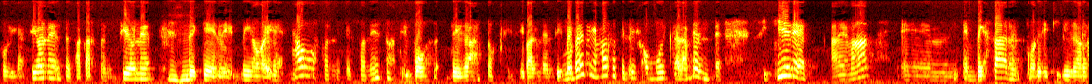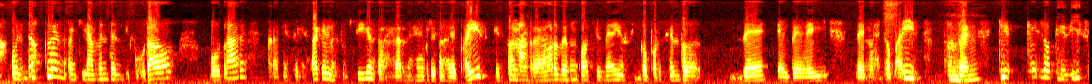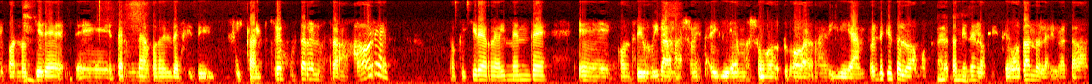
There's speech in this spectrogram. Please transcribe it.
jubilaciones, de sacar pensiones, de que digo, el Estado son, son, esos tipos de gastos principalmente. Y me parece que más se lo dijo muy claramente. Si quiere, además, eh, empezar por equilibrar las cuentas, pueden tranquilamente en diputados votar para que se les saquen los subsidios a las grandes empresas del país, que son alrededor de un 4,5-5% del PBI de nuestro país. Entonces, ¿qué, es lo que dice cuando quiere eh, terminar con el déficit fiscal? ¿Quiere ajustar a los trabajadores? ¿Lo que quiere realmente eh, contribuir a mayor estabilidad y mayor gobernabilidad? Me parece que eso lo vamos a ver también en lo que esté votando la libertad.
